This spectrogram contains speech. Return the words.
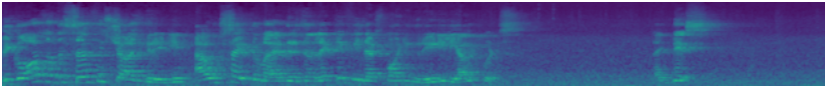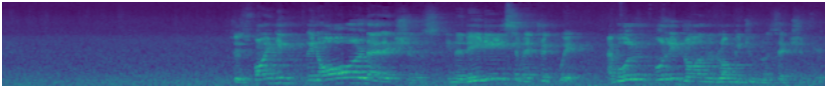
Because of the surface charge gradient outside the wire there is an electric field that's pointing radially outwards like this. So it's pointing in all directions in a radially symmetric way. I've only drawn the longitudinal section here.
